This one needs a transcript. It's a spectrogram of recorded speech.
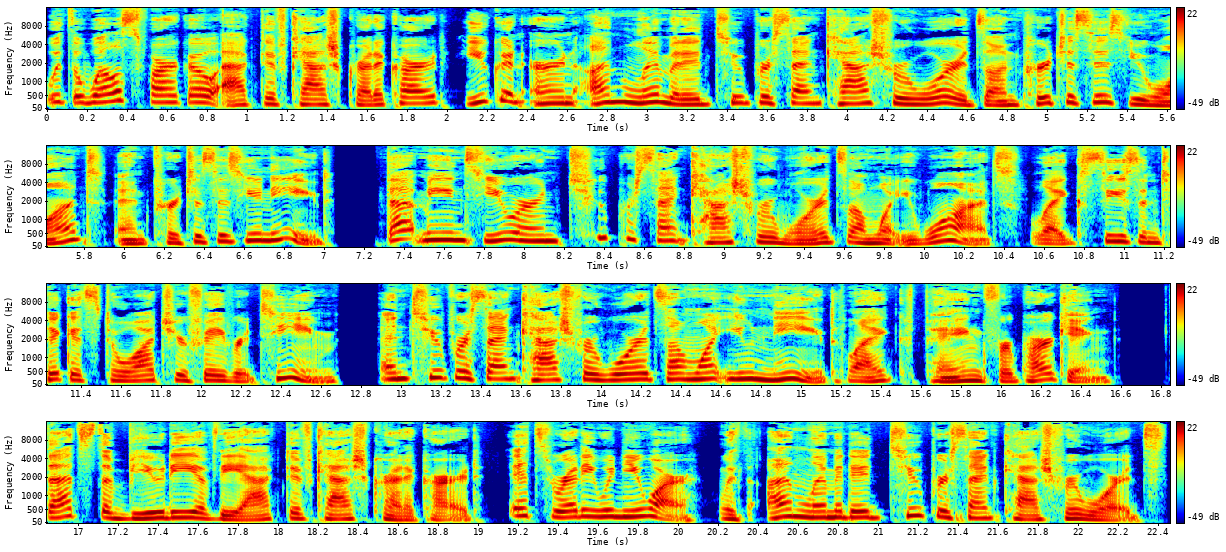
With the Wells Fargo Active Cash Credit Card, you can earn unlimited 2% cash rewards on purchases you want and purchases you need. That means you earn 2% cash rewards on what you want, like season tickets to watch your favorite team, and 2% cash rewards on what you need, like paying for parking. That's the beauty of the Active Cash Credit Card. It's ready when you are with unlimited 2% cash rewards.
